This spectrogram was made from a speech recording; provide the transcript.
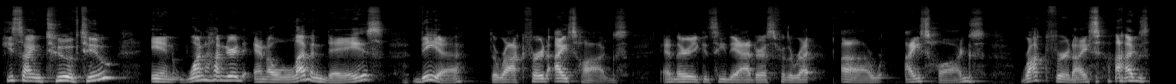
He signed two of two in 111 days via the Rockford Ice Hogs. And there you can see the address for the uh, Ice Hogs, Rockford Ice Hogs,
